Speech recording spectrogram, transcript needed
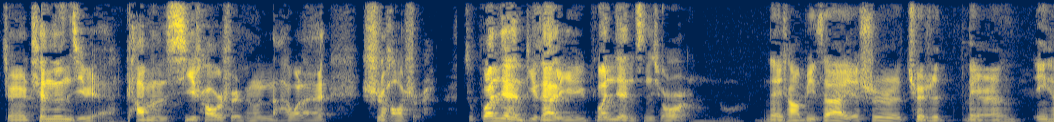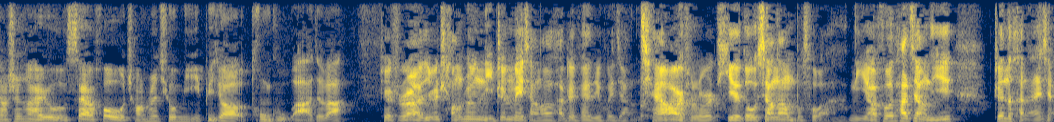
真是天尊级别。他们西超水平拿过来是好使，就关键比赛里关键进球。那场比赛也是确实令人印象深刻，还有赛后长春球迷比较痛苦吧，对吧？确实啊，因为长春你真没想到他这赛季会降级，前二十轮踢的都相当不错。你要说他降级，真的很难想，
